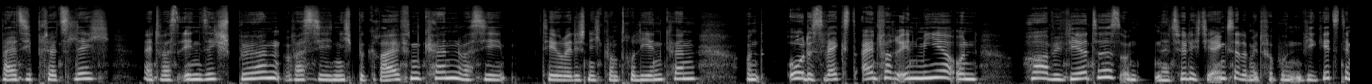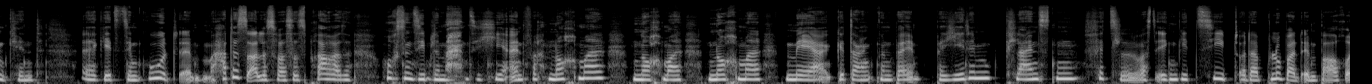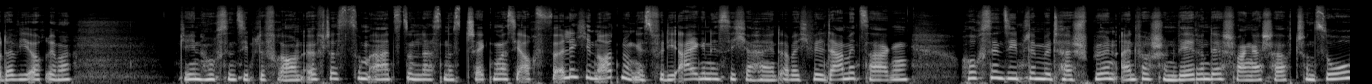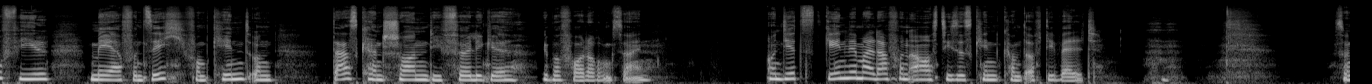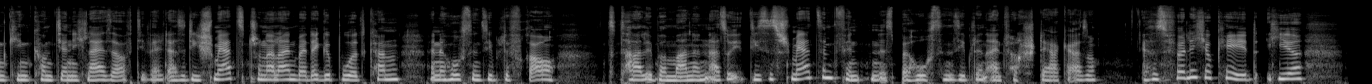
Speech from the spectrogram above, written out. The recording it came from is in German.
weil sie plötzlich etwas in sich spüren, was sie nicht begreifen können, was sie theoretisch nicht kontrollieren können. Und oh, das wächst einfach in mir und oh, wie wird es? Und natürlich die Ängste damit verbunden. Wie geht es dem Kind? Äh, es dem gut? Ähm, hat es alles, was es braucht? Also Hochsensible machen sich hier einfach nochmal, nochmal, nochmal mehr Gedanken bei, bei jedem kleinsten Fitzel, was irgendwie zieht oder blubbert im Bauch oder wie auch immer. Gehen hochsensible Frauen öfters zum Arzt und lassen es checken, was ja auch völlig in Ordnung ist für die eigene Sicherheit. Aber ich will damit sagen, Hochsensible Mütter spüren einfach schon während der Schwangerschaft schon so viel mehr von sich, vom Kind und das kann schon die völlige Überforderung sein. Und jetzt gehen wir mal davon aus, dieses Kind kommt auf die Welt. So ein Kind kommt ja nicht leise auf die Welt. Also die Schmerzen schon allein bei der Geburt kann eine hochsensible Frau total übermannen. Also dieses Schmerzempfinden ist bei Hochsensiblen einfach stärker. Also es ist völlig okay, hier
